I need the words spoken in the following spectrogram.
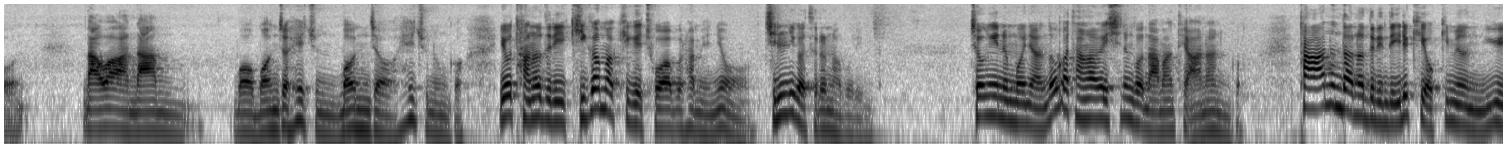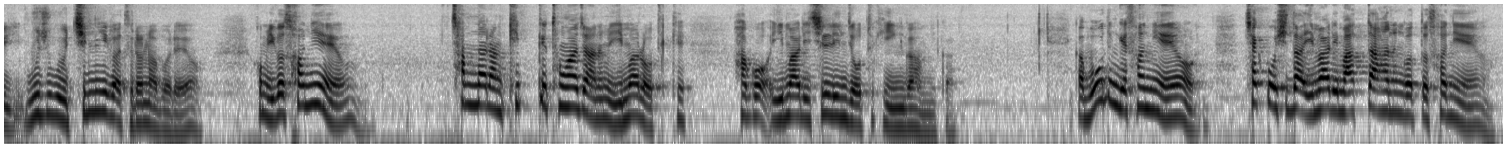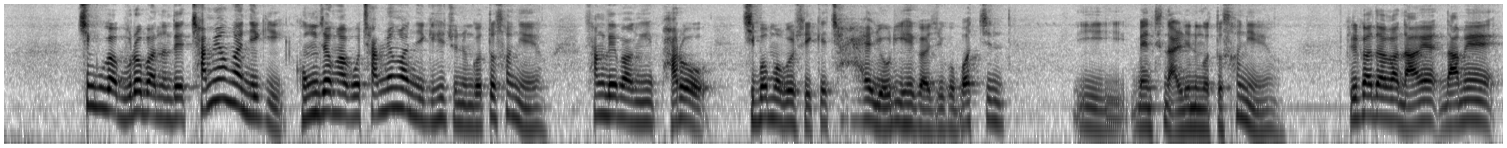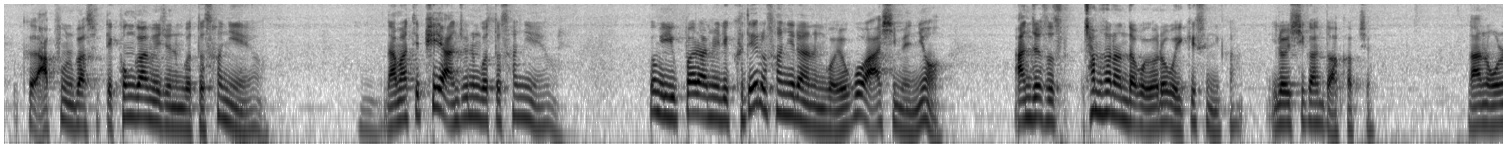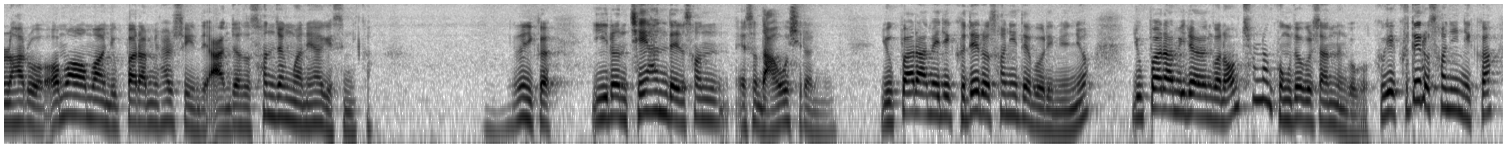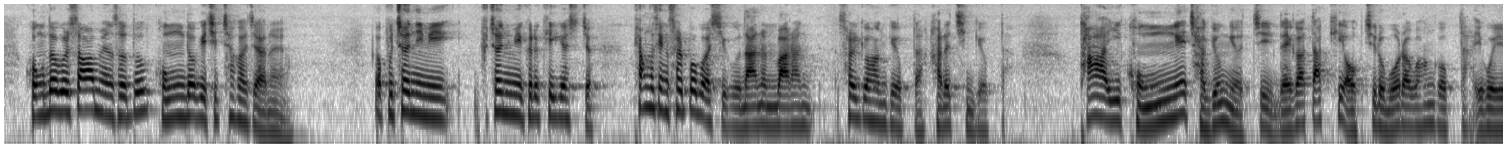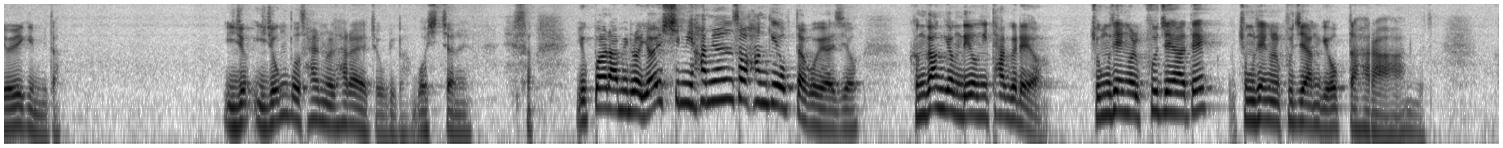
뭐 나와 남, 뭐 먼저 해준, 먼저 해주는 거. 이 단어들이 기가 막히게 조합을 하면요. 진리가 드러나 버립니다. 정의는 뭐냐? 너가 당하기 싫은 거 남한테 안 하는 거. 다 아는 단어들인데 이렇게 엮이면 이게 우주구 진리가 드러나 버려요. 그럼 이거 선이에요. 참나랑 깊게 통하지 않으면 이 말을 어떻게 하고 이 말이 진리인지 어떻게 인가합니까? 그러니까 모든 게 선이에요. 책 보시다 이 말이 맞다 하는 것도 선이에요. 친구가 물어봤는데 자명한 얘기, 공정하고 자명한 얘기 해주는 것도 선이에요. 상대방이 바로 집어먹을 수 있게 잘 요리해가지고 멋진 이 멘트 날리는 것도 선이에요. 길 가다가 남의, 남의 그 아픔을 봤을 때 공감해 주는 것도 선이에요. 남한테 피해 안 주는 것도 선이에요. 그럼 이 육바라밀이 그대로 선이라는 거 요거 아시면요. 앉아서 참선한다고 이러고 있겠습니까? 이럴 시간도 아깝죠. 나는 오늘 하루 어마어마한 육바라밀 할수 있는데 앉아서 선정만 해야겠습니까? 그러니까 이런 제한된 선에서 나오시라는 거예요. 육바라밀이 그대로 선이 돼버리면요. 육바라밀이라는 건 엄청난 공덕을 쌓는 거고 그게 그대로 선이니까 공덕을 쌓으면서도 공덕에 집착하지 않아요. 그러니까 부처님이 부처님이 그렇게 얘기하시죠. 평생 설법하시고 나는 말한 설교한 게 없다. 가르친 게 없다. 다 이 공의 작용이었지 내가 딱히 억지로 뭐라고 한 거 없다. 이거 이 얘기입니다. 이, 이 정도 삶을 살아야죠. 우리가 멋있잖아요. 그래서 육바라밀로 열심히 하면서 한 게 없다고 해야죠. 금강경 내용이 다 그래요. 중생을 구제하되 중생을 구제한 게 없다 하라 하는 거죠.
